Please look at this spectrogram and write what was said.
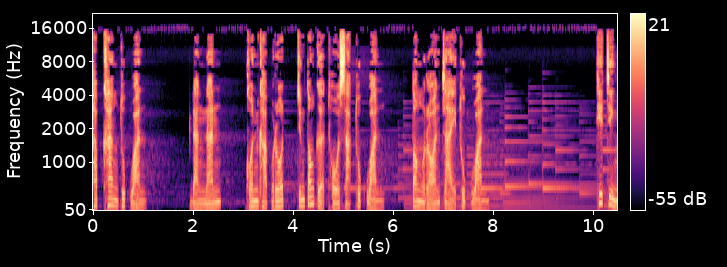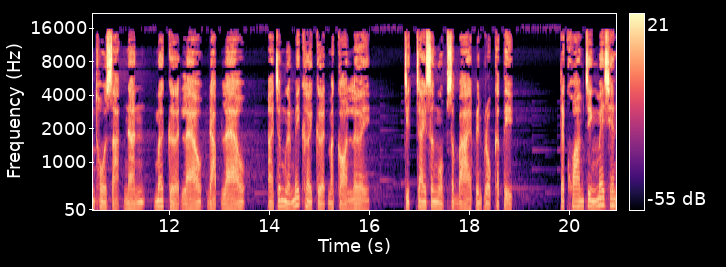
คับข้างทุกวัน ดังนั้น คนขับรถจึงต้องเกิดโทสะทุกวัน ต้องร้อนใจทุกวัน ที่จริงโทสะนั้นเมื่อเกิดแล้ว ดับแล้ว อาจจะเหมือนไม่เคยเกิดมาก่อนเลย จิตใจสงบสบายเป็นปกติ แต่ความจริงไม่เช่น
